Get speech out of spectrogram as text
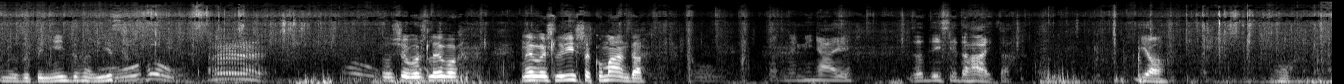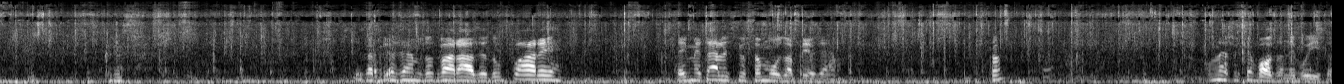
Ну зупиніть до навіс. Дуже важлива, найважливіша команда. Так не міняє за 10 гайта. Йо. Краса. І запряжемо за два рази до пари. Та й метелицю саму запряжемо. Так? Головне, що ще воза не боїться,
